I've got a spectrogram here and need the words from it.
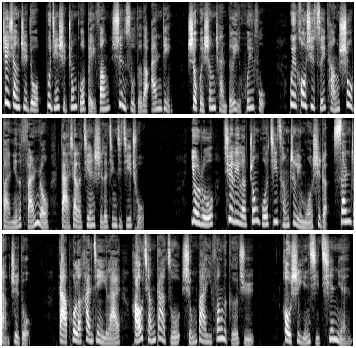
这项制度不仅使中国北方迅速得到安定，社会生产得以恢复。为后续隋唐数百年的繁荣打下了坚实的经济基础，又如确立了中国基层治理模式的三长制度，打破了汉晋以来豪强大族雄霸一方的格局，后世沿袭千年。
